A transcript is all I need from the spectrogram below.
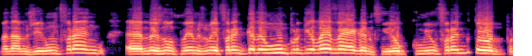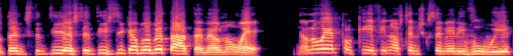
mandámos ir um frango, uh, mas não comemos meio frango cada um porque ele é vegan. Fui eu que comi o frango todo. Portanto, a estatística é uma batata não, não é. Não, não é porque, enfim, nós temos que saber evoluir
